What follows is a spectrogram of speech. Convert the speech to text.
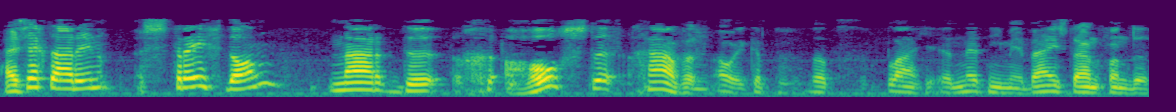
Hij zegt daarin: streef dan naar de hoogste gaven. Oh, ik heb dat plaatje er net niet meer bij staan van de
